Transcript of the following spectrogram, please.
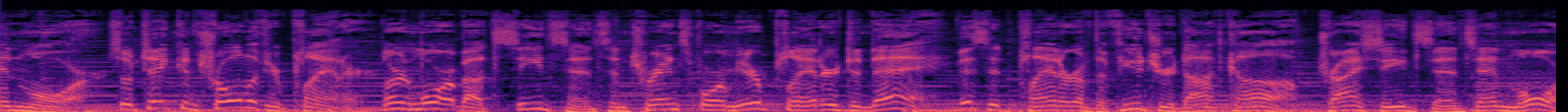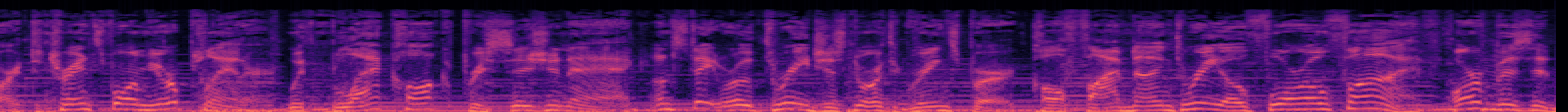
and more. So take control of your planter. Learn more about Seed Sense and transform your planter today. Visit planterofthefuture.com. Try Seed Sense and more to transform your planter with Blackhawk Precision Ag on State Road 3 just north of Greensburg. Call 593-0405 or visit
